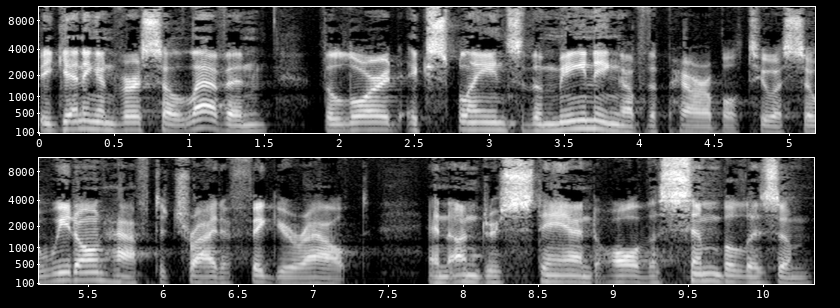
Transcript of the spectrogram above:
beginning in verse 11, the Lord explains the meaning of the parable to us so we don't have to try to figure out and understand all the symbolism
